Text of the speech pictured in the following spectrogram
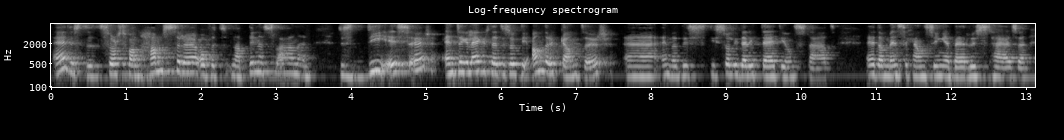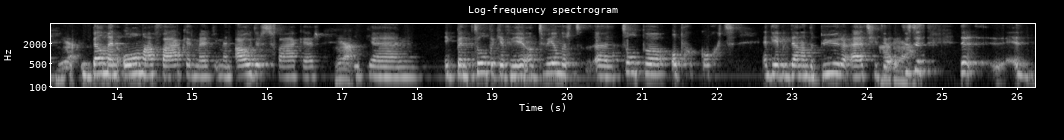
Hè? Dus het soort van hamsteren of het naar binnen slaan. En, dus die is er. En tegelijkertijd is ook die andere kant er. Eh, en dat is die solidariteit die ontstaat dat mensen gaan zingen bij rusthuizen. Ik bel mijn oma vaker, mijn, mijn ouders vaker. Ja. Ik, ehm, ik ben tulp, ik heb heel, 200 uh, eh, tulpen opgekocht. En die heb ik dan aan de buren uitgedeeld. Ah, dus het, de,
